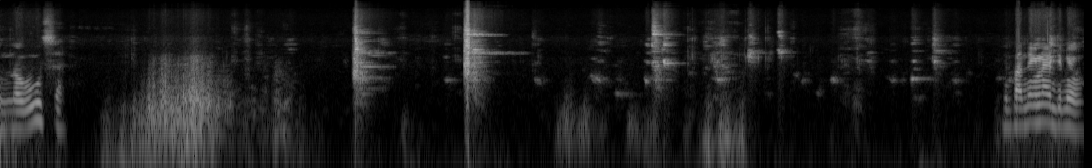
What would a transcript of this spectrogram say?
இந்த ஊச இது பார்த்தீங்கன்னா தெரியும்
